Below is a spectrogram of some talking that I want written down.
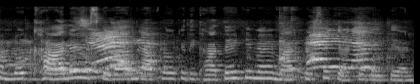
हम लोग खा लें उसके बाद में आप लोगों को दिखाते हैं कि मैं मार्केट से क्या क्या लेके आई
